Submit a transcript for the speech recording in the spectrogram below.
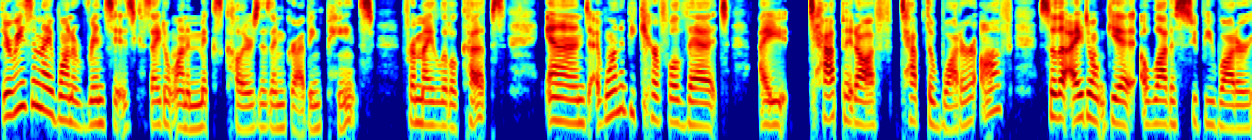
The reason I want to rinse it is because I don't want to mix colors as I'm grabbing paints from my little cups. And I want to be careful that I tap it off, tap the water off so that I don't get a lot of soupy water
